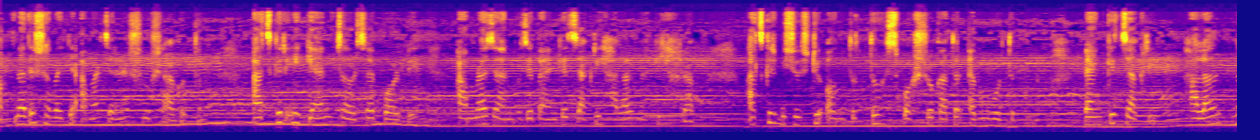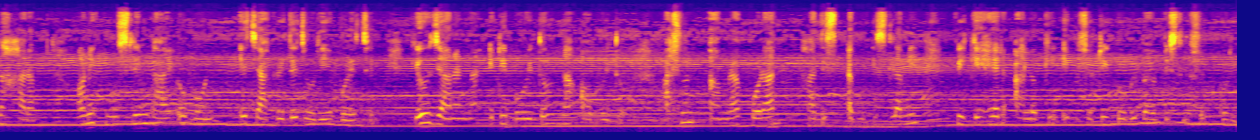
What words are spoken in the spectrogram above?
আপনাদের সবাইকে আমার চ্যানেলে সুস্বাগত আজকের এই জ্ঞান চর্চার পর্বে আমরা জানব যে ব্যাংকের চাকরি হালাল নাকি হারাম। আজকের বিষয়টি অন্তত স্পর্শকাতর এবং গুরুত্বপূর্ণ। ব্যাংকের চাকরি হালাল না হারাম? অনেক মুসলিম ভাই ও বোন এই চাকরিতে জড়িয়ে পড়েছে। কেউ জানেন না এটি বৈধ না অবৈধ। আসুন আমরা কোরআন, হাদিস এবং ইসলামী ফিকেহের আলোকে এই বিষয়টি গভীরভাবে বিশ্লেষণ করি।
